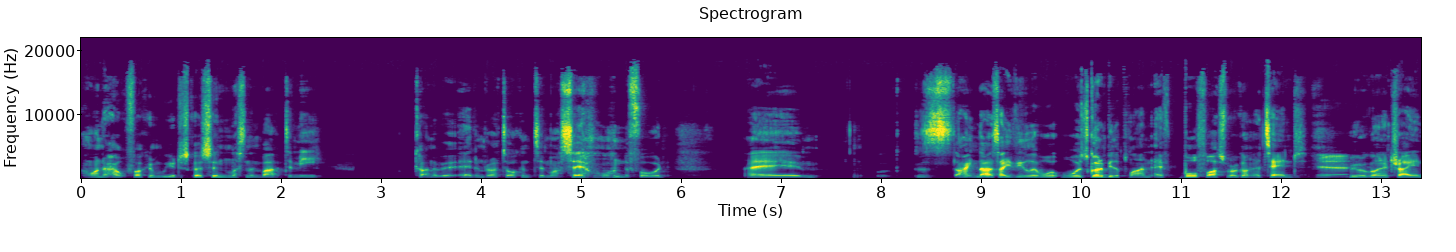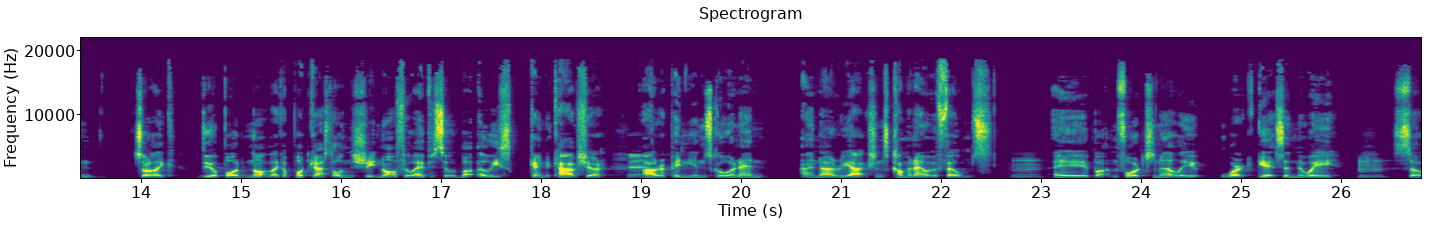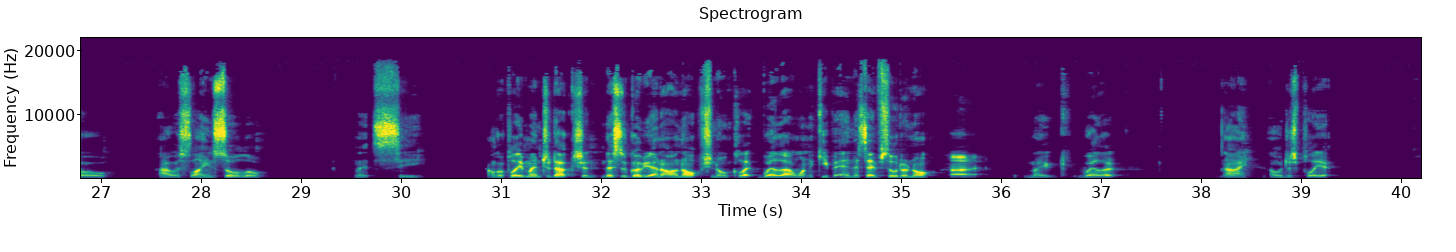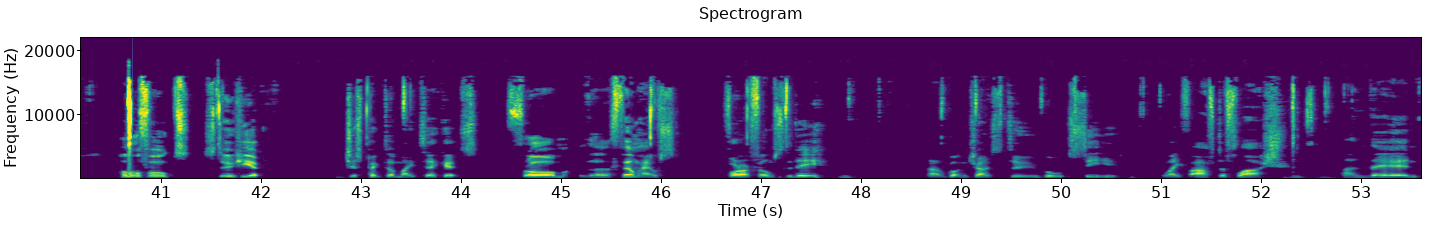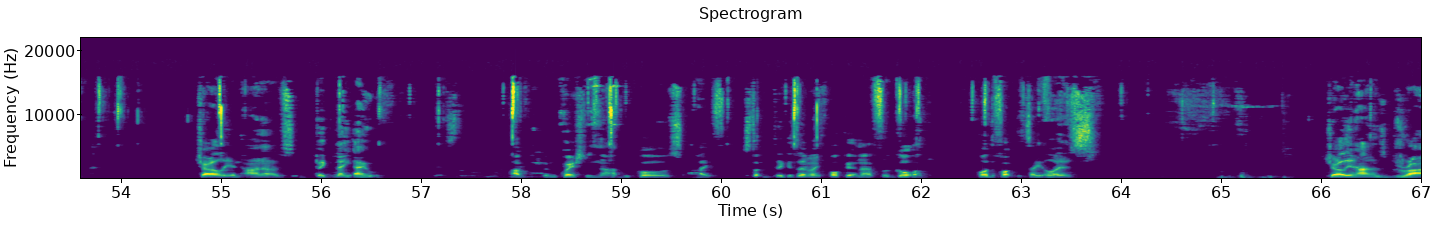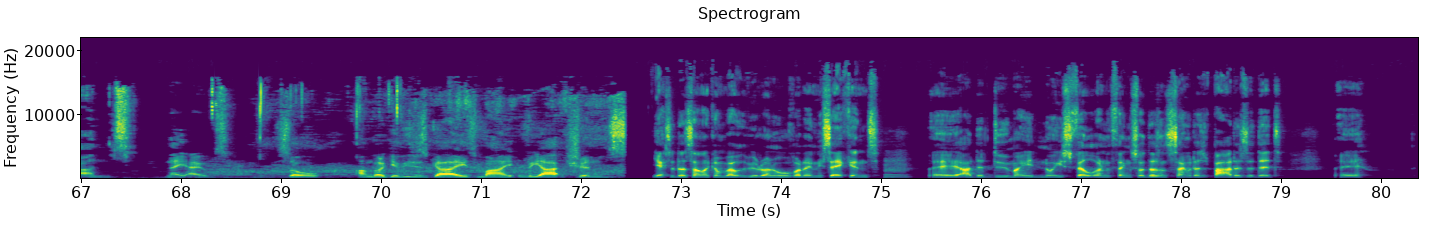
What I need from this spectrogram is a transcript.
I wonder how fucking weird it's going to sound listening back to me, cutting about Edinburgh, talking to myself on the phone. Um, 'cause I think that's ideally what was going to be the plan if both of us were going to attend. yeah, We were going to try and sort of like do a pod, not like a podcast on the street, not a full episode, but at least kind of capture yeah. our opinions going in and our reactions coming out of films. mm, Uh, but unfortunately, work gets in the way, mm, so I was flying solo. Let's see. I'm going to play my introduction. This is going to be an, an optional clip, whether I want to keep it in this episode or not. all right. Like, whether. Aye, I'll just play it. Hello, folks. Stu here. Just picked up my tickets from the film house for our films today. I've gotten the chance to go see Life After Flash and then Charlie and Hannah's Big Night Out. I've been questioning that because I stuck the tickets in my pocket and I've forgotten what the fuck the title is. Charlie and Hannah's Grand Night Out. So I'm gonna give you guys my reactions. Yes, it does sound like I'm about to be run over any second. Mm, Uh, I did do my noise filter and thing, so it doesn't sound as bad as it did. Uh,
